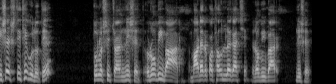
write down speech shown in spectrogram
বিশেষ তিথিগুলোতে তুলসী চয়ন নিষেধ। রবিবার, বারের কথা উল্লেখ আছে, রবিবার নিষেধ।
